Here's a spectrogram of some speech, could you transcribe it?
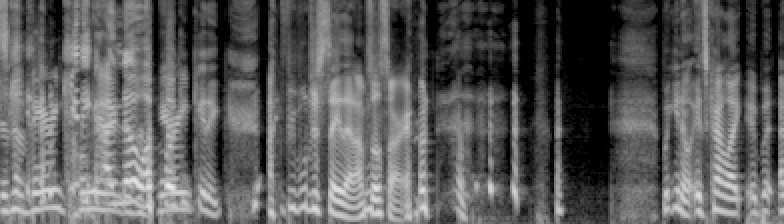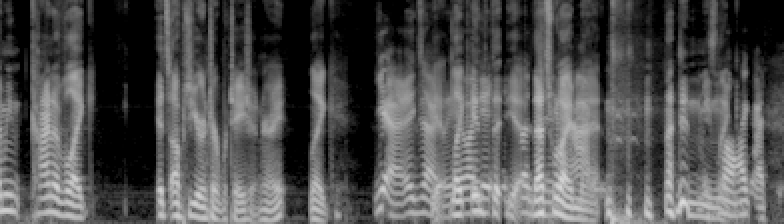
There's a very clear- I know. I'm very- fucking kidding. People just say that. I'm so sorry. but you know, it's kind of like. But I mean, kind of like, it's up to your interpretation, right? Like, Yeah, yeah, exactly. like, in it- the- it yeah, that's what I meant. I didn't mean no, like. I got you.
